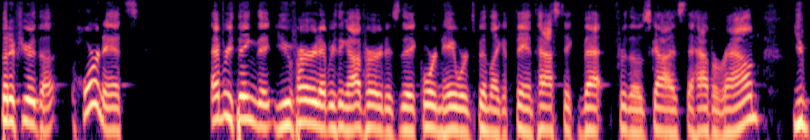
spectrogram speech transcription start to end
But if you're the Hornets, everything that you've heard, everything I've heard is that Gordon Hayward's been like a fantastic vet for those guys to have around. You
